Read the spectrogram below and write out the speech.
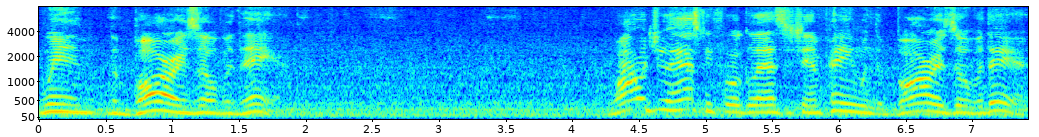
when the bar is over there? Why would you ask me for a glass of champagne when the bar is over there?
